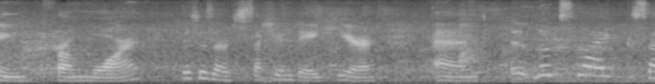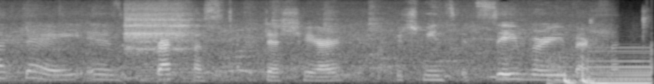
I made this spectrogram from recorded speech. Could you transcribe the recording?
Morning from Muar. This is our second day here, and it looks like satay is breakfast dish here, which means it's savory breakfast.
